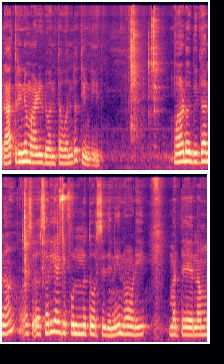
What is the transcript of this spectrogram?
ರಾತ್ರಿನೇ ಮಾಡಿಡುವಂಥ ಒಂದು ತಿಂಡಿ ಇದು. ಮಾಡೋ ವಿಧಾನ ಸರಿಯಾಗಿ ಫುಲ್ ತೋರಿಸಿದ್ದೀನಿ. ನೋಡಿ, ಮತ್ತು ನಮ್ಮ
